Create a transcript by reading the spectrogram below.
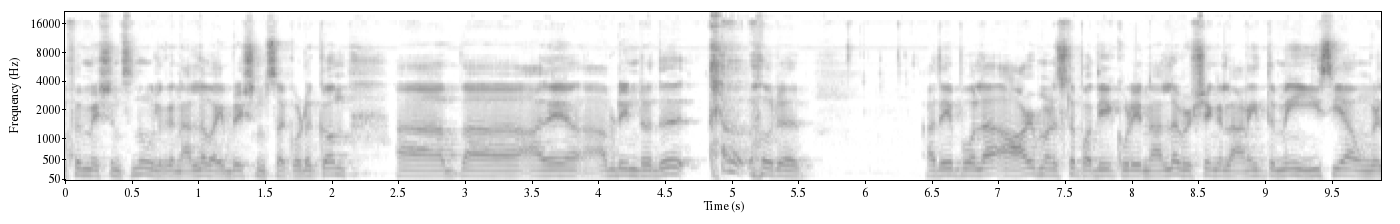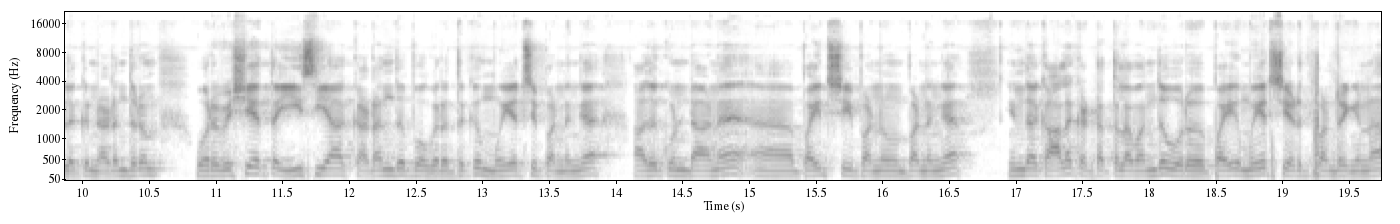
அஃபர்மேஷன்ஸ் வந்து உங்களுக்கு நல்ல வைப்ரேஷன்ஸை கொடுக்கும். அதே அப்படின்றது ஒரு அதே போல் ஆழ் மனசில் பதியக்கூடிய நல்ல விஷயங்கள் அனைத்துமே ஈஸியாக உங்களுக்கு நடந்துடும் ஒரு விஷயத்தை ஈஸியாக கடந்து போகிறதுக்கு முயற்சி பண்ணுங்கள் அதுக்குண்டான பயிற்சி பண்ணு பண்ணுங்கள் இந்த காலகட்டத்தில் வந்து ஒரு பய முயற்சி எடுத்து பண்ணுறீங்கன்னா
